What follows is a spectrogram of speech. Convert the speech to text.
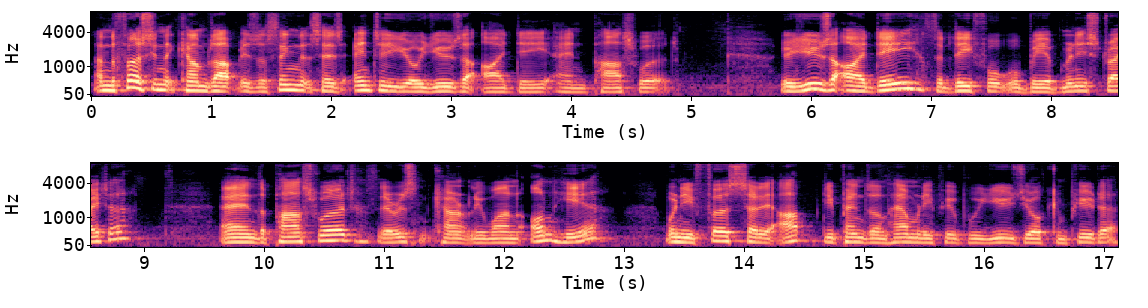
And the first thing that comes up is a thing that says enter your user ID and password. Your user ID, the default will be administrator, and the password, there isn't currently one on here. When you first set it up, depends on how many people use your computer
